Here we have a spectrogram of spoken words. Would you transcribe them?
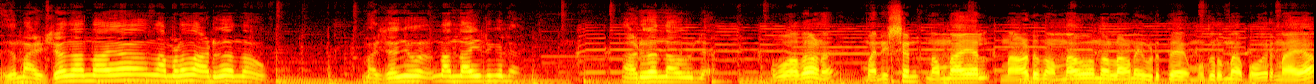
അത് മനുഷ്യൻ നന്നായാൽ നമ്മുടെ നാട് നന്നാവും. മനുഷ്യൻ നന്നായിട്ടില്ല. നാട് നന്നാവില്ല അപ്പോൾ അതാണ് മനുഷ്യൻ നന്നായാൽ നാട് നന്നാവും എന്നുള്ളതാണ് ഇവിടുത്തെ മുതിർന്ന പൗരനായ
